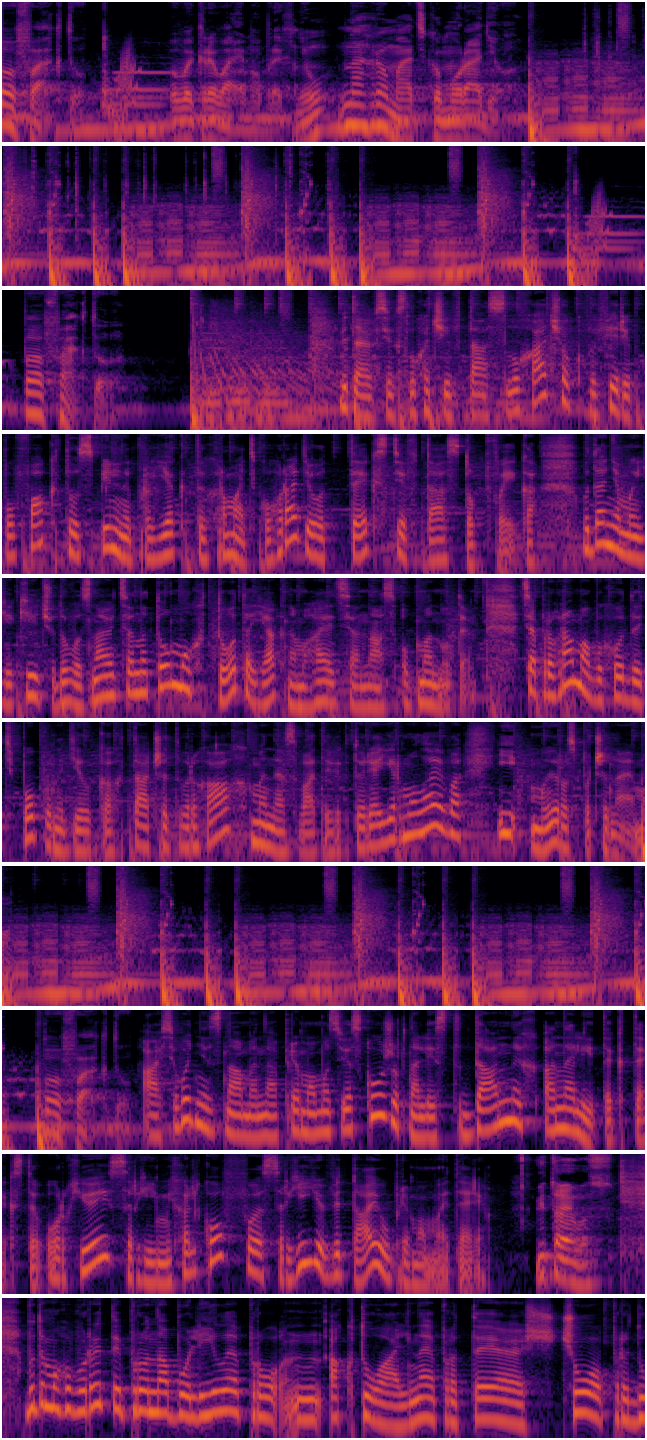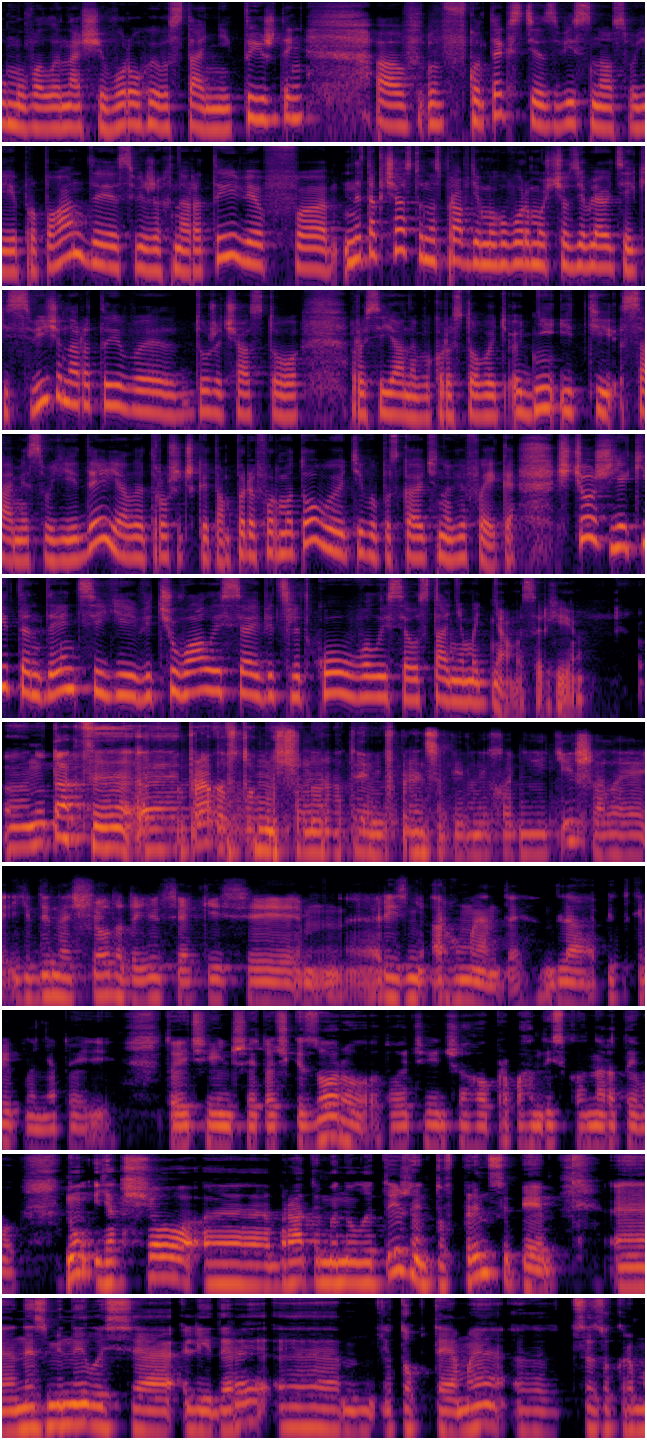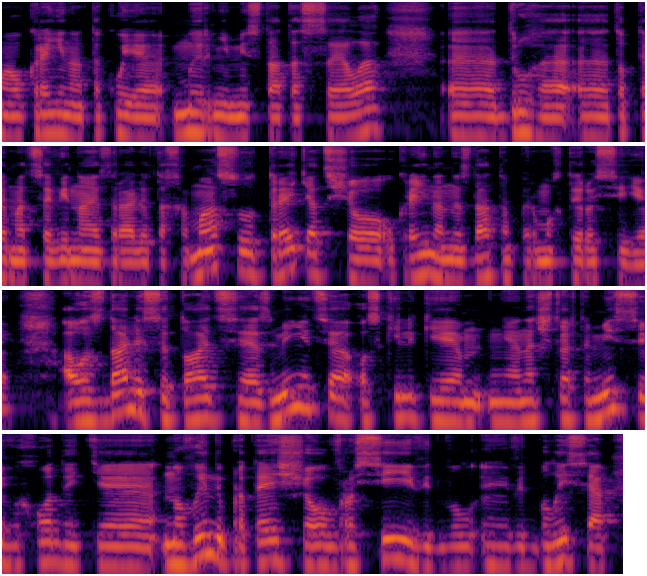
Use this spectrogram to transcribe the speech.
По факту викриваємо брехню на громадському радіо. По факту. Вітаю всіх слухачів та слухачок в ефірі по факту спільний проєкт громадського радіо, текстів та стопфейка, виданнями, які чудово знаються на тому, хто та як намагається нас обманути. Ця програма виходить по понеділках та четвергах. Мене звати Вікторія Єрмолаєва, і ми розпочинаємо. По факту. А сьогодні з нами на прямому зв'язку журналіст даних, аналітик тексти Орг.ua Сергій Міхальков. Сергію, вітаю у прямому етері. Вітаю вас. Будемо говорити про наболіле, про актуальне, про те, що придумували наші вороги останній тиждень в, в контексті, звісно, своєї пропаганди, свіжих наративів. Е, Не так часто насправді ми говоримо, що з'являються якісь свіжі наративи. Дуже часто росіяни використовують одні і ті самі свої ідеї, але трошечки там переформатовують і випускають нові фейки. Що ж, які тенденції відчувалися і відслідковувалися останніми днями, Сергію? Е, Ну так, це е, правда в тому, що наративи, в принципі, в них одні і ті ж, але єдине, що додаються якісь е, різні аргументи для підкріплення тої, тої чи іншої точки зору, того чи іншого пропагандистського наративу. Ну, якщо е, брати минулий тиждень, то в принципі е, не змінилися лідери е, топ-теми. Це, зокрема, Україна атакує мирні міста та села. Друга топ-тема це війна Ізраїлю та Хамасу. Третя, що Україна не здатна перемогти Росію. А ось далі ситуація зміниться, оскільки на четвертому місці виходить е, новини про те, що в Росії е, відбулися.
